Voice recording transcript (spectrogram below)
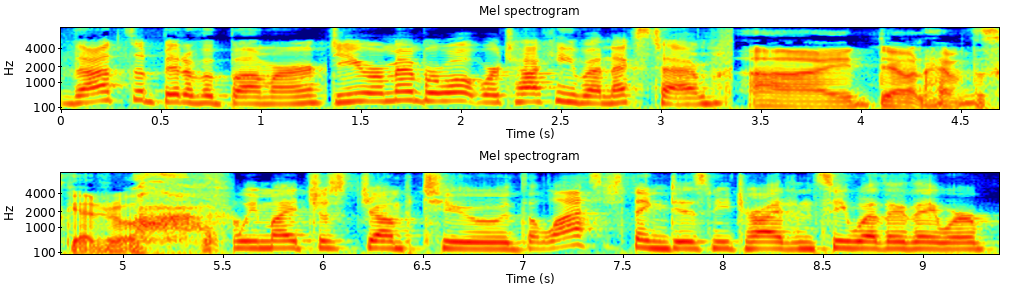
that's a bit of a bummer. Do you remember what we're talking about next time? I don't have the schedule. we might just jump to the last thing Disney tried and see whether they were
